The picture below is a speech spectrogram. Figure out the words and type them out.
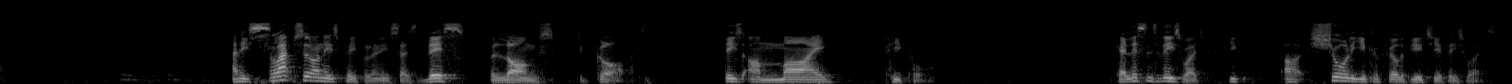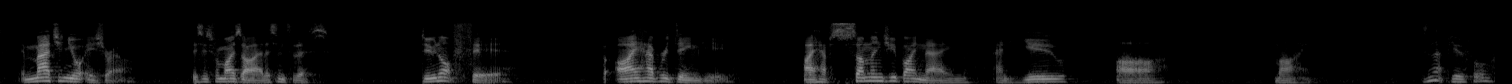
and He slaps it on His people, and He says, "This belongs to God. These are my people. Okay, listen to these words. You, oh, surely you can feel the beauty of these words. Imagine you're Israel. This is from Isaiah. Listen to this. Do not fear, for I have redeemed you. I have summoned you by name, and you are mine. Isn't that beautiful?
